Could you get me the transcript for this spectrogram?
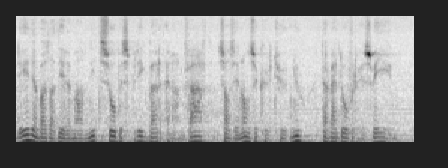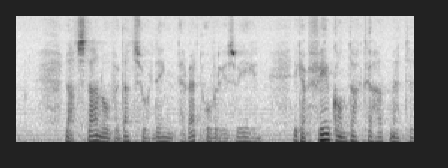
geleden, was dat helemaal niet zo bespreekbaar en aanvaard zoals in onze cultuur nu. Daar werd over gezwegen. Laat staan over dat soort dingen, er werd over gezwegen. Ik heb veel contact gehad met uh,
